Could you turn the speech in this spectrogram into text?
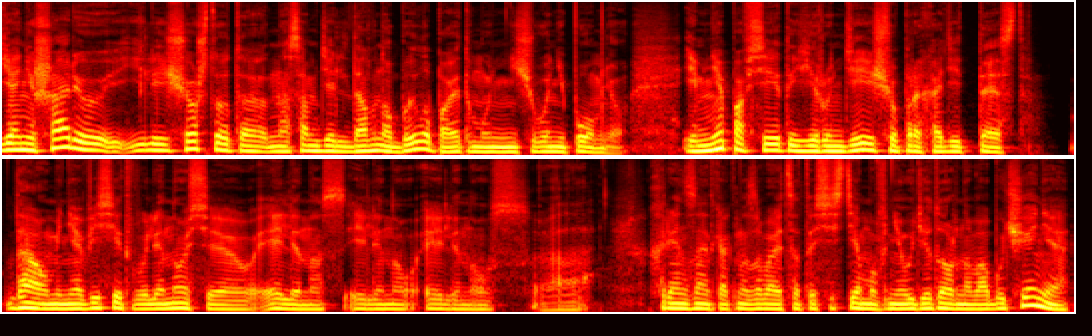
я не шарю, или еще что-то, на самом деле давно было, поэтому ничего не помню. И мне по всей этой ерунде еще проходить тест. Да, у меня висит в Иллиносе Элинос, Элино, Элинос, а, хрен знает, как называется эта система внеаудиторного обучения,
